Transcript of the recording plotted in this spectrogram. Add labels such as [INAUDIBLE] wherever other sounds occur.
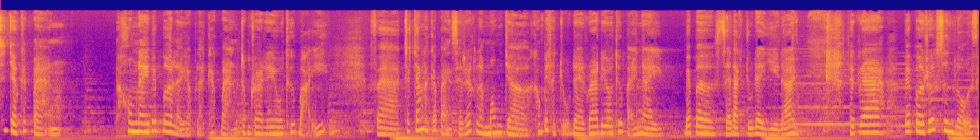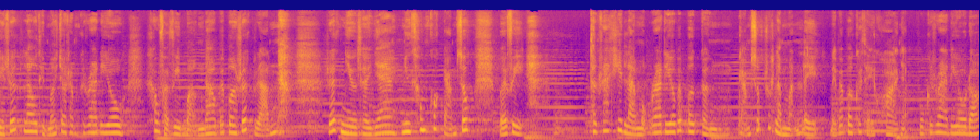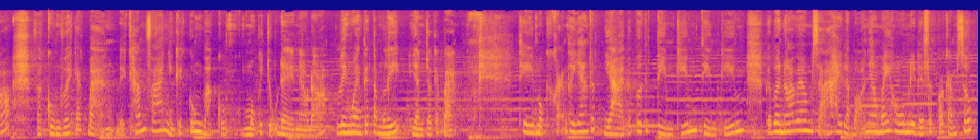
Xin chào các bạn. Hôm nay Pepper lại gặp lại các bạn trong radio thứ bảy. Và chắc chắn là các bạn sẽ rất là mong chờ. Không biết là chủ đề radio thứ bảy này Pepper sẽ đặt chủ đề gì đây? Thật ra Pepper rất xin lỗi vì rất lâu thì mới cho ra một cái radio. Không phải vì bận đâu, Pepper rất rảnh. [LAUGHS] Rất nhiều thời gian nhưng không có cảm xúc. Bởi vì thật ra khi làm một radio Pepper cần cảm xúc rất là mãnh liệt để Pepper có thể hòa nhập vô cái radio đó và cùng với các bạn để khám phá những cái cung bậc của một cái chủ đề nào đó liên quan tới tâm lý dành cho các bạn. Thì một cái khoảng thời gian rất dài Pepper cứ tìm kiếm tìm kiếm. Pepper nói với ông xã hay là bỏ nhau mấy hôm đi để sẽ có cảm xúc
